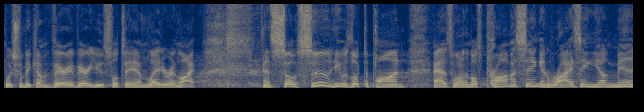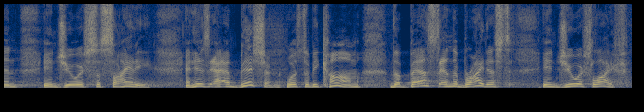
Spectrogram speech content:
which would become very, very useful to him later in life. And so soon he was looked upon as one of the most promising and rising young men in Jewish society. And his ambition was to become the best and the brightest in Jewish life.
